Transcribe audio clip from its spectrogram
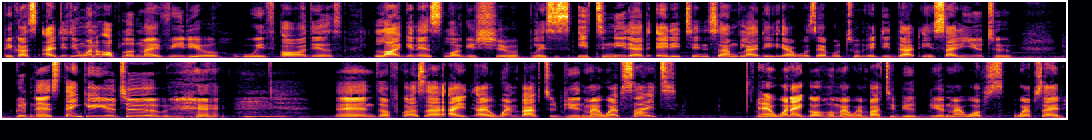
because I didn't want to upload my video with all these lagging and sluggish uh, places. It needed editing, so I'm glad I was able to edit that inside YouTube. Goodness, thank you, YouTube. and of course, I, I, I went back to build my website and when I got home, I went back to build, build my website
